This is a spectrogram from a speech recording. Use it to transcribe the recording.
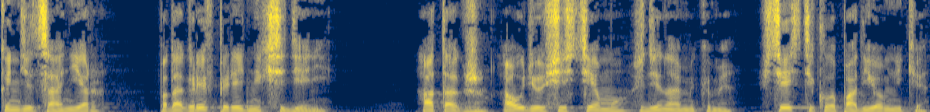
кондиционер, подогрев передних сидений, а также аудиосистему с динамиками, все стеклоподъемники,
